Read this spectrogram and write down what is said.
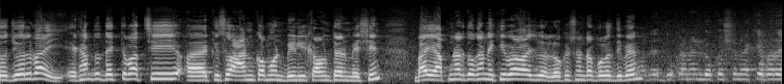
তো জুয়েল ভাই এখান তো দেখতে পাচ্ছি কিছু আনকমন বিল কাউন্টার মেশিন ভাই আপনার দোকানে কীভাবে আসবে? লোকেশনটা বলে দিবেন। দোকানের লোকেশন একেবারে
